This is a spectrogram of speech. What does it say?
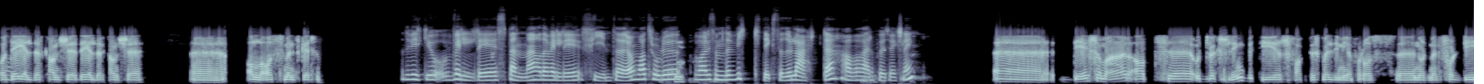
Og det gjelder kanskje, det gjelder kanskje eh, alle oss mennesker. det virker jo veldig spennende, og det er veldig fint å høre om. Hva tror du Mm. var liksom det viktigste du lærte av å være på utveksling? Eh, det som er at uh, utveksling betyr faktisk veldig mye for oss uh, nordmenn. Fordi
